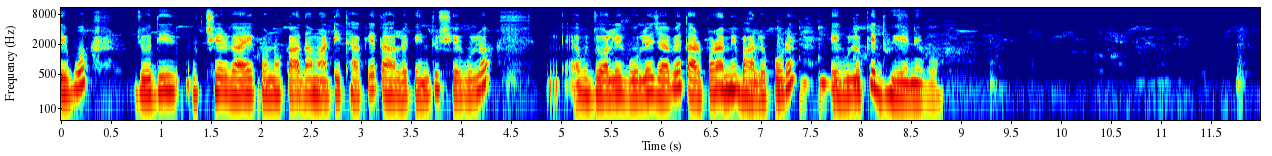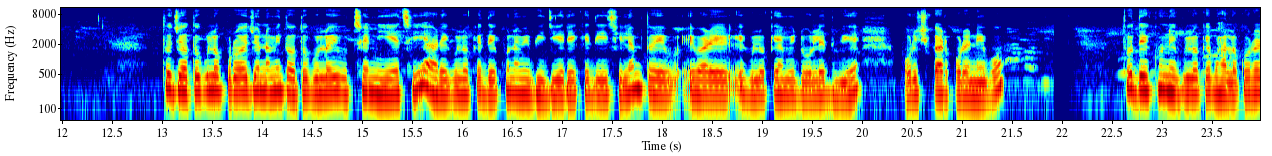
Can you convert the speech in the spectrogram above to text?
দেব। যদি উচ্ছের গায়ে কোনো কাদা মাটি থাকে, তাহলে কিন্তু সেগুলো জলে গলে যাবে। তারপর আমি ভালো করে এগুলোকে ধুয়ে নেব। তো যতগুলো প্রয়োজন আমি ততগুলোই উচ্ছে নিয়েছি। আর এগুলোকে দেখুন, আমি ভিজিয়ে রেখে দিয়েছিলাম। তো এবারে এগুলোকে আমি ডোলে ধুয়ে পরিষ্কার করে নেব। তো দেখুন, এগুলোকে ভালো করে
